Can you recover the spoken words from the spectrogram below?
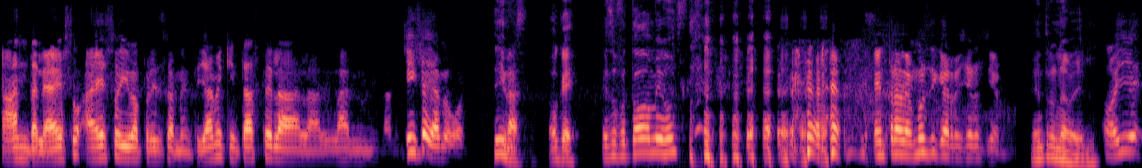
Ándale, a eso, a eso iba precisamente. Ya me quitaste la, la, la, la noticia, ya me voy. Sí, Gracias. pues, ok. Eso fue todo, amigos. Entra la música de Richard. Entra Anabel. Oye,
